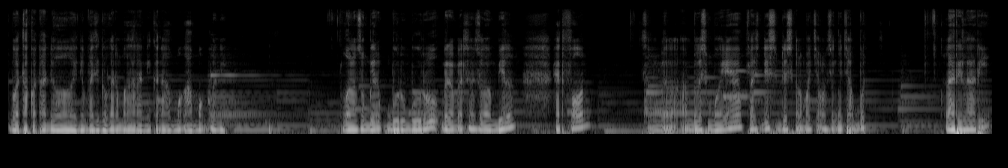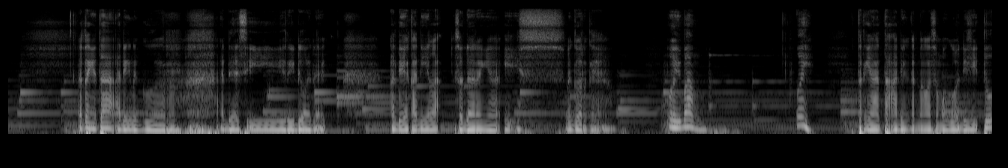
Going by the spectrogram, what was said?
gue takut aduh ini pasti gue kena marah nih kena amuk-amuk gue nih. Gue langsung buru-buru beres-beres langsung ambil headphone sambil ambil semuanya flash disk udah segala macam langsung gue cabut. Lari-lari. Eh ternyata ada yang negur. Ada si Rido ada adik Kanila saudaranya Iis negor kayak woi bang. Woi ternyata ada yang kenal sama gue di situ.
